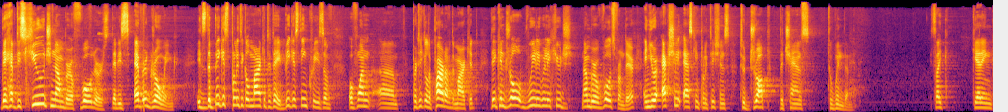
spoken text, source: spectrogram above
They have this huge number of voters that is ever growing. It's the biggest political market today, biggest increase of, of one uh, particular part of the market. They can draw really, really huge number of votes from there, and you're actually asking politicians to drop the chance to win them. It's like getting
